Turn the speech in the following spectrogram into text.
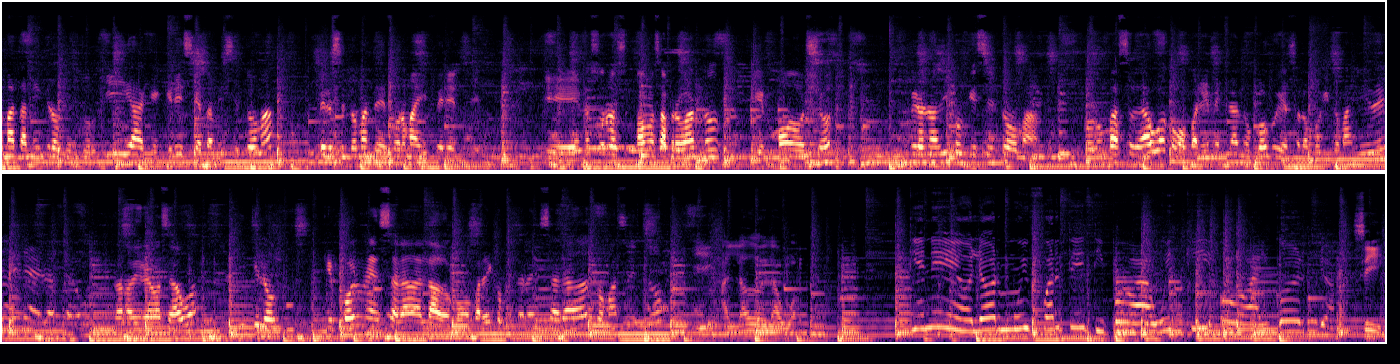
Toma también creo que en Turquía, que en Grecia también se toma, pero se toman de forma diferente. Eh, nosotros vamos a probarlo en modo shot, pero nos dijo que se toma con un vaso de agua como para ir mezclando un poco y hacerlo un poquito más leve. No nos viene el vaso de agua. Y que, lo, que pone una ensalada al lado, como para ir comiendo la ensalada, tomas esto y al lado del agua. Tiene olor muy fuerte, tipo a whisky o alcohol puro. Sí,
